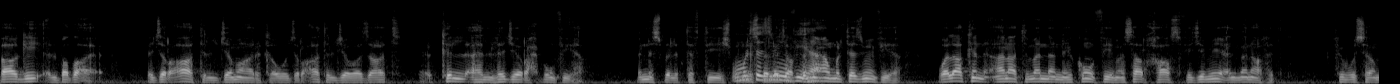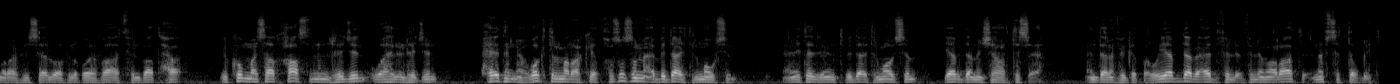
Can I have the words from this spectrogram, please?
باقي البضائع. إجراءات الجمارك أو إجراءات الجوازات كل أهل الهجر يرحبون فيها. بالنسبة للتفتيش بالنسبة وملتزمين فيها. نعم ملتزمين فيها. ولكن أنا أتمنى انه يكون في مسار خاص في جميع المنافذ في أبو سمرة في سلوى في الغويفات في البطحة يكون مسار خاص للهجن وأهل الهجن بحيث أنه وقت المراكض خصوصا مع بداية الموسم. يعني تدري أنت بداية الموسم يبدأ من شهر تسعة عندنا في قطر ويبدأ بعد في, في الإمارات نفس التوقيت.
